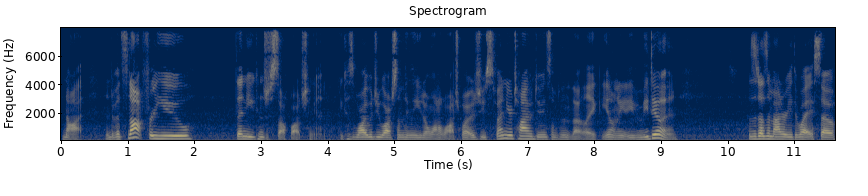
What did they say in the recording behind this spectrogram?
not. And if it's not for you, then you can just stop watching it. Because why would you watch something that you don't want to watch? Why would you spend your time doing something that like you don't need to even be doing? Because it doesn't matter either way. So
